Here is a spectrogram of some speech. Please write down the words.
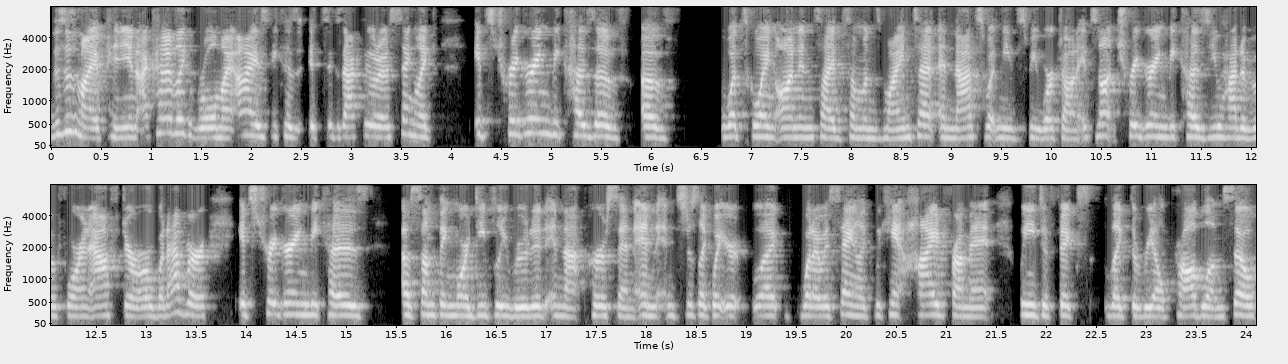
this is my opinion. I kind of like roll my eyes because it's exactly what I was saying. Like, it's triggering because of, of, what's going on inside someone's mindset and that's what needs to be worked on it's not triggering because you had a before and after or whatever it's triggering because of something more deeply rooted in that person and it's just like what you're like what i was saying like we can't hide from it we need to fix like the real problem so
